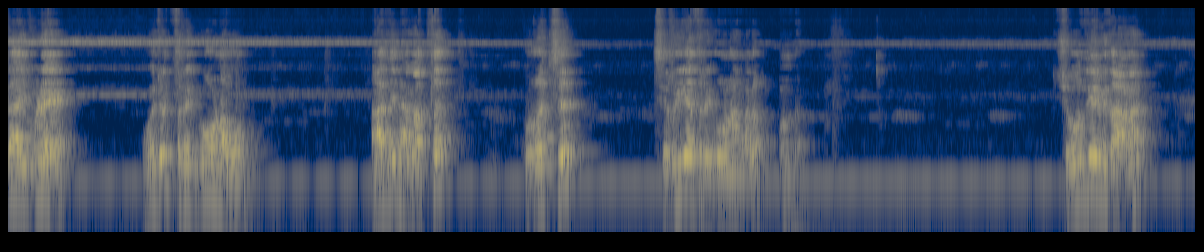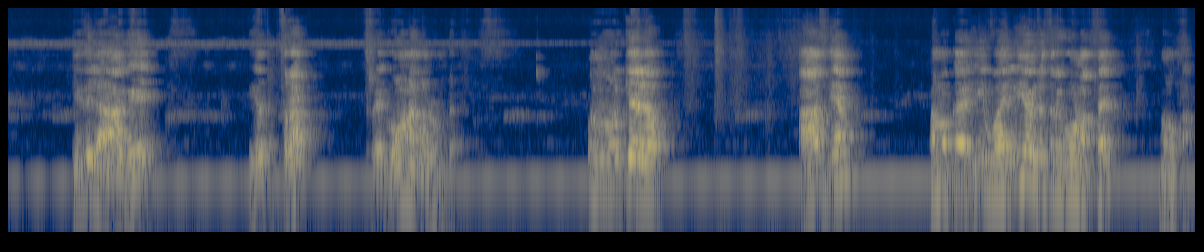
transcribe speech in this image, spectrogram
ഇതാ ഇവിടെ ഒരു ത്രികോണവും അതിനകത്ത് കുറച്ച് ചെറിയ ത്രികോണങ്ങളും ഉണ്ട്. ചോദ്യം ഇതാണ് ഇതിലാകെ എത്ര ത്രികോണങ്ങളുണ്ട്? ഒന്ന് നോക്കിയാലോ? ആദ്യം നമുക്ക് ഈ വലിയ ഒരു ത്രികോണത്തെ നോക്കാം.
